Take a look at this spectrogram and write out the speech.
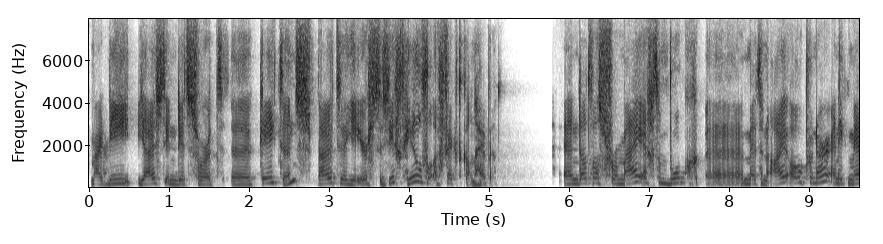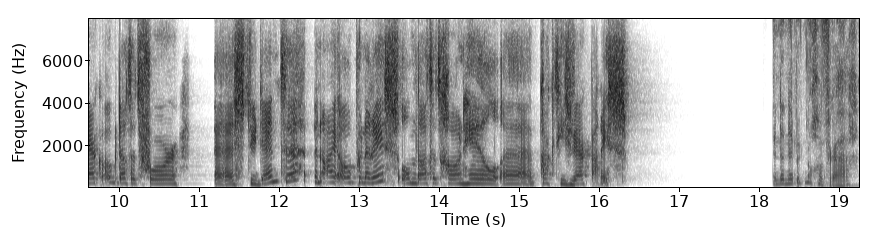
Maar die juist in dit soort ketens buiten je eerste zicht heel veel effect kan hebben. En dat was voor mij echt een boek met een eye-opener. En ik merk ook dat het voor uh, studenten een eye-opener is, omdat het gewoon heel uh, praktisch werkbaar is. En dan heb ik nog een vraag.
